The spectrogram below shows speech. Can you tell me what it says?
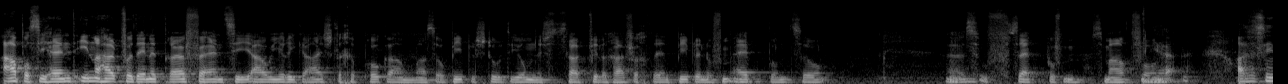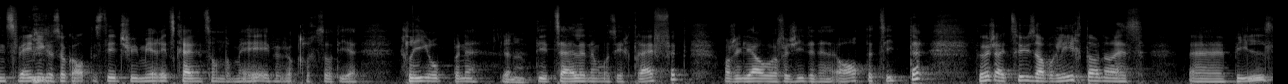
aber sie haben innerhalb von diesen Treffen haben sie auch ihre geistlichen Programme. Also Bibelstudium ist es halt vielleicht einfach die Bibel auf dem App und so. Äh, mhm. auf das App auf dem Smartphone. Ja. Also sind es weniger so Gottesdienste, wie wir jetzt kennen, sondern mehr eben wirklich so die Kleingruppen, genau. die Zellen, die sich treffen. Wahrscheinlich auch an verschiedenen Orten, Zeiten. Du hast jetzt uns aber gleich da noch ein äh, Bild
